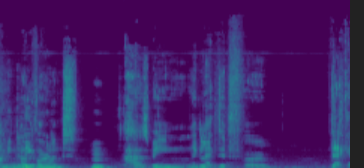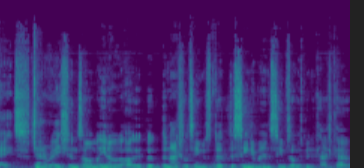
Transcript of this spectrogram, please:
I mean, the League of Ireland went. has been neglected for decades, generations. Um, you know, uh, the, the national teams, the, the senior men's team's always been a cash cow.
